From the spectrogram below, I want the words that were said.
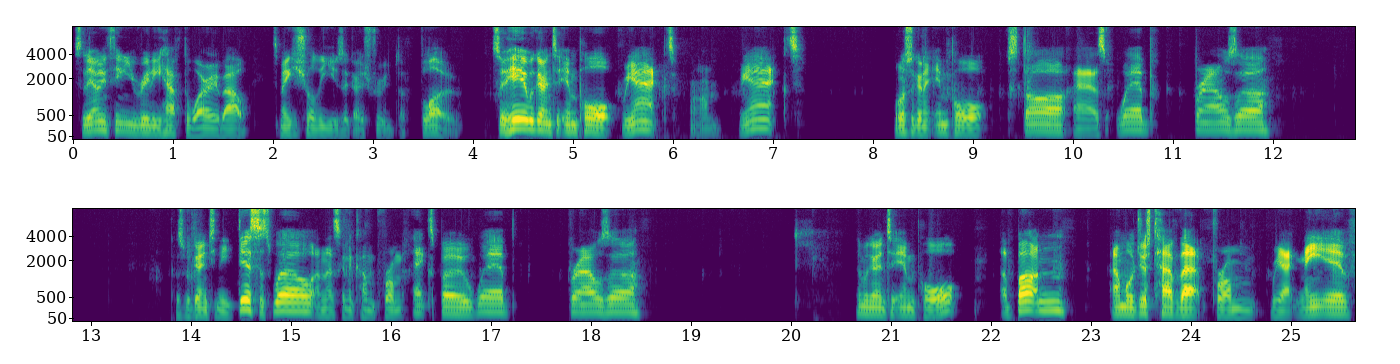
So the only thing you really have to worry about is making sure the user goes through the flow. So here we're going to import React from React. We're also going to import star as web browser because we're going to need this as well, and that's going to come from Expo web browser. Then we're going to import a button, and we'll just have that from React Native.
